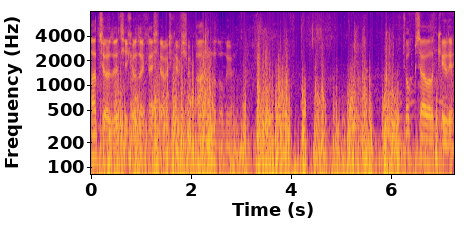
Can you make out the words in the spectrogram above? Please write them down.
Atıyoruz ve çekiyoruz arkadaşlar. Başka bir şey yok. Anında doluyor. Çok güzel balık girdi.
